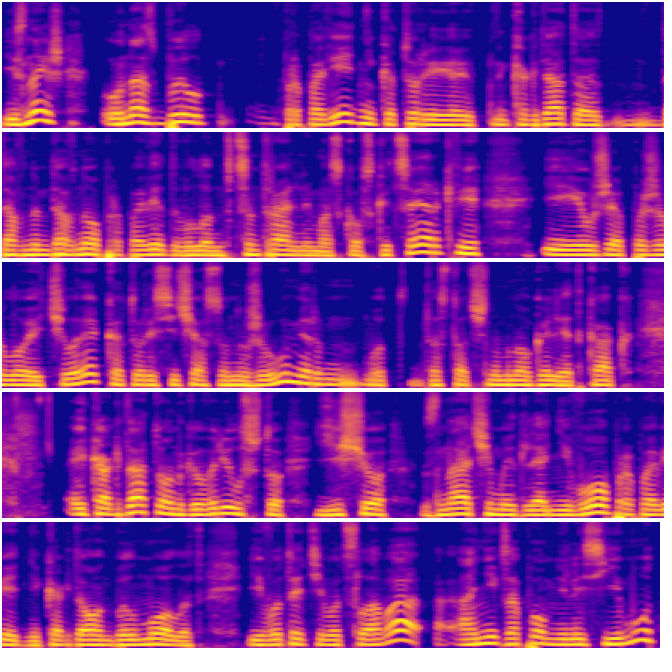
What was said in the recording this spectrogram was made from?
И знаешь, у нас был проповедник, который когда-то давным-давно проповедовал он в Центральной Московской церкви, и уже пожилой человек, который сейчас он уже умер, вот достаточно много лет как. И когда-то он говорил, что еще значимый для него проповедник, когда он был молод, и вот эти вот слова, они запомнились ему,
